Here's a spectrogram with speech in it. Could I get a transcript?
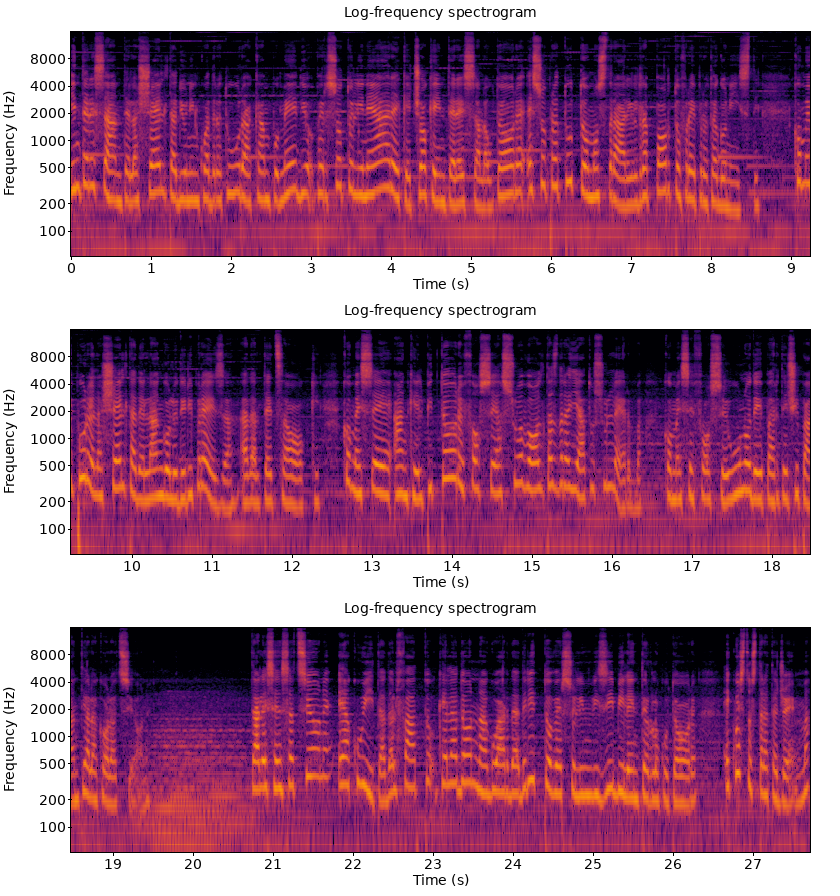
Interessante la scelta di un'inquadratura a campo medio per sottolineare che ciò che interessa l'autore è soprattutto mostrare il rapporto fra i protagonisti, come pure la scelta dell'angolo di ripresa, ad altezza occhi, come se anche il pittore fosse a sua volta sdraiato sull'erba, come se fosse uno dei partecipanti alla colazione. Tale sensazione è acuita dal fatto che la donna guarda dritto verso l'invisibile interlocutore e questo stratagemma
